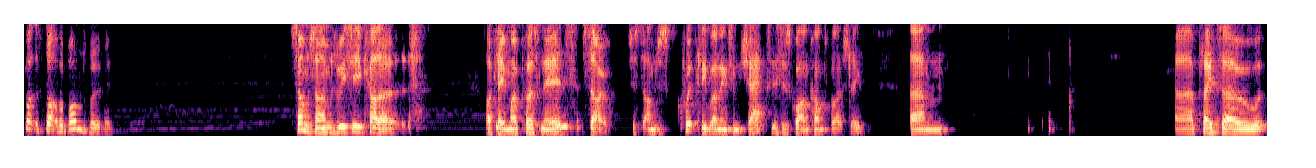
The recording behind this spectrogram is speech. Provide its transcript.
Like the start of a Bond movie. Sometimes we see colours. Okay, my person is so. Just I'm just quickly running some checks. This is quite uncomfortable actually. Um, uh, Plato.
